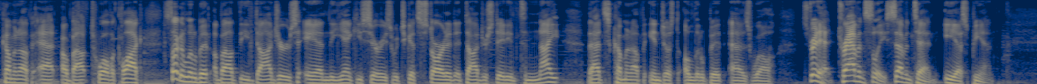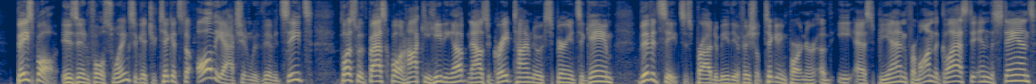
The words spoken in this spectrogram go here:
coming up at about 12 o'clock. Let's talk a little bit about the Dodgers and the Yankee series, which gets started at Dodger Stadium tonight. That's coming up in just a little bit as well. Straight ahead. Travis Lee, 710 ESPN. Baseball is in full swing, so get your tickets to all the action with Vivid Seats. Plus, with basketball and hockey heating up, now's a great time to experience a game. Vivid Seats is proud to be the official ticketing partner of ESPN. From on the glass to in the stands,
